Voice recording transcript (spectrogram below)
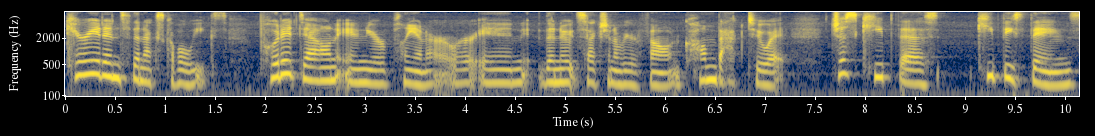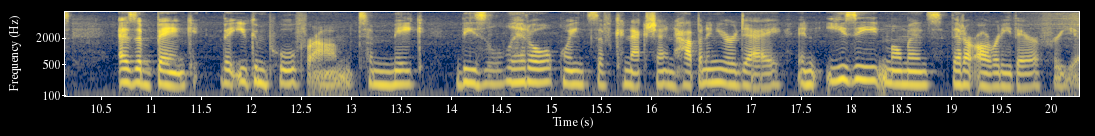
Carry it into the next couple weeks. Put it down in your planner or in the notes section of your phone. Come back to it. Just keep this, keep these things as a bank that you can pull from to make these little points of connection happen in your day in easy moments that are already there for you.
